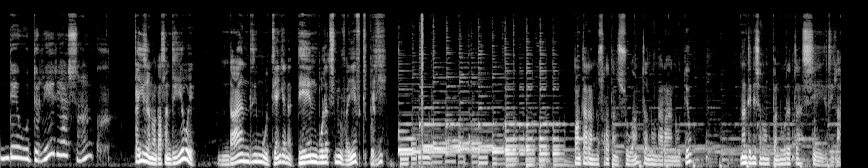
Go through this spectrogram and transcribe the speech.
Ndeha hody rery aho zany ko. Ka iza no andrasan-dry eo e? Ndany ry mody haingana dieny mbola tsy miova hevitry bry. Tantara nosoratan'i Zo Hanitra no narahanao teo, nandrenesanao ny mpanoratra sy ry la.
